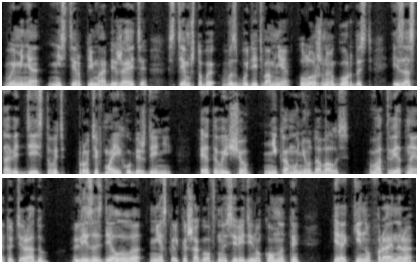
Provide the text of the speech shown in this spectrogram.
Вы меня нестерпимо обижаете с тем, чтобы возбудить во мне ложную гордость и заставить действовать против моих убеждений. Этого еще никому не удавалось. В ответ на эту тираду Лиза сделала несколько шагов на середину комнаты и, окинув Райнера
